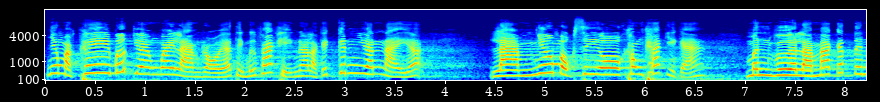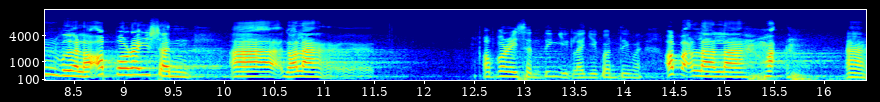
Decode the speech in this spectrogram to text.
Nhưng mà khi bước vô em quay làm rồi á thì mới phát hiện ra là cái kinh doanh này á làm như một CEO không khác gì cả. Mình vừa là marketing vừa là operation à, gọi là operation tiếng việt là gì quên tiêu mà. Op là là hoặc à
